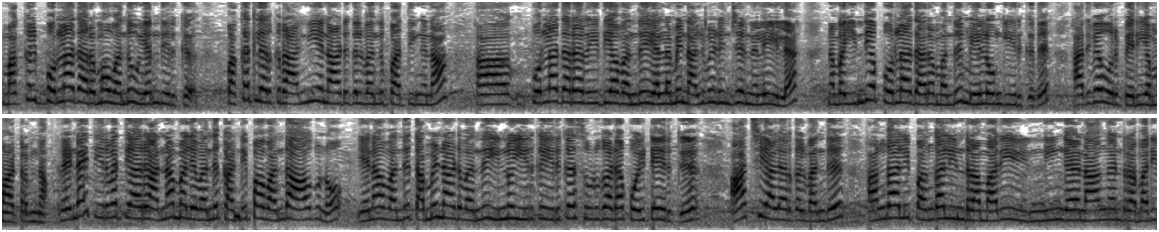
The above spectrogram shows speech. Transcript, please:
மக்கள் பொருளாதாரமும் வந்து உயர்ந்து இருக்கு. பக்கத்தில் இருக்கிற அந்நிய நாடுகள் வந்து பார்த்தீங்கன்னா பொருளாதார ரீதியாக வந்து எல்லாமே நல்விடிஞ்ச நிலையில நம்ம இந்தியா பொருளாதாரம் வந்து மேலோங்கி இருக்குது. அதுவே ஒரு பெரிய மாற்றம் தான் ரெண்டாயிரத்தி இருபத்தி ஆறு அண்ணாமலை வந்து கண்டிப்பாக வந்து ஆகணும். ஏன்னா வந்து தமிழ்நாடு வந்து இன்னும் இருக்க இருக்க சுடுகாடா போயிட்டே இருக்கு. ஆட்சியாளர்கள் வந்து அங்காளி பங்காளின்ற மாதிரி நீங்க நாங்கன்ற மாதிரி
